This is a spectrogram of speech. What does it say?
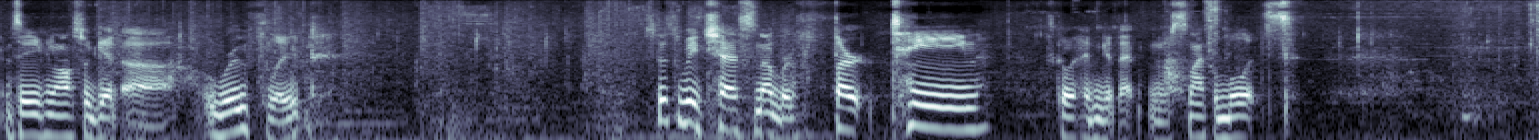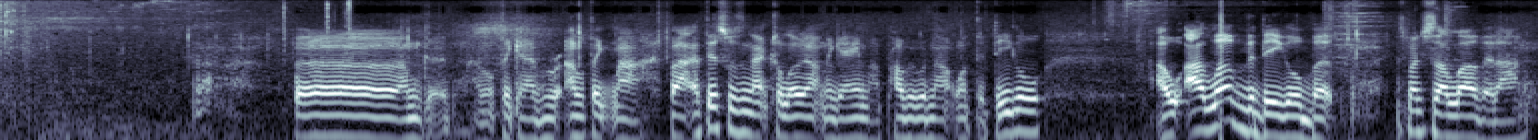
And so you can also get uh, roof loot. So this will be chest number 13. Let's go ahead and get that mm, sniper bullets. Uh, I'm good. I don't think I've. I don't think my. If, I, if this was an actual loadout in the game, I probably would not want the deagle. I, I love the deagle, but as much as I love it, I.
